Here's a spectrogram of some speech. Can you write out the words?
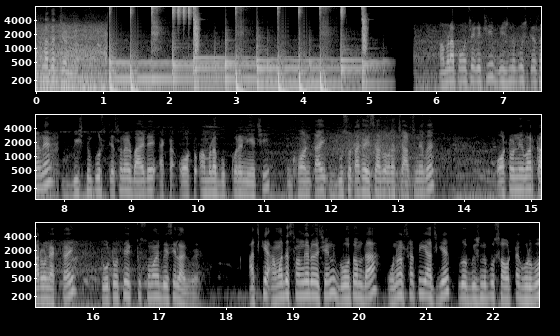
আপনাদের জন্য। আমরা পৌঁছে গেছি বিষ্ণুপুর স্টেশনে। বিষ্ণুপুর স্টেশনের বাইরে একটা অটো আমরা বুক করে নিয়েছি। ঘন্টায় দুশো টাকা হিসাবে ওরা চার্জ নেবে। অটো নেবার কারণ একটাই টোটোতে একটু সময় বেশি লাগবে। আজকে আমাদের সঙ্গে রয়েছেন গৌতম দা। ওনার সাথেই আজকে পুরো বিষ্ণুপুর শহরটা ঘুরবো।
